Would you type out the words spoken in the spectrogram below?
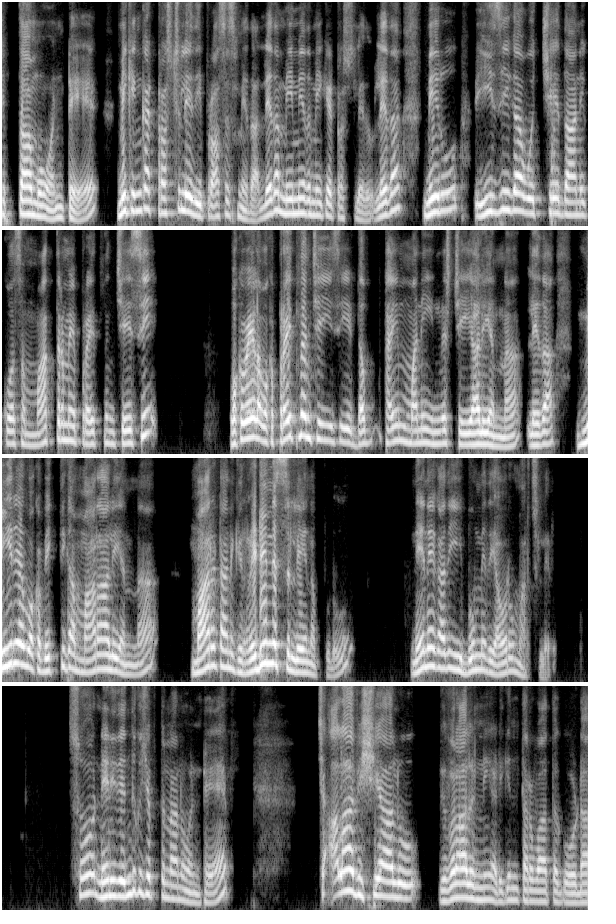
చెప్తాము అంటే మీకు ఇంకా ట్రస్ట్ లేదు ఈ ప్రాసెస్ మీద. లేదా మీ మీద మీకే ట్రస్ట్ లేదు. లేదా మీరు ఈజీగా వచ్చే దానికోసం మాత్రమే ప్రయత్నం చేసి ఒకవేళ ఒక ప్రయత్నం చేసి డబ్ టైం మనీ ఇన్వెస్ట్ చేయాలి అన్నా లేదా మీరే ఒక వ్యక్తిగా మారాలి అన్నా మారటానికి రెడీనెస్ లేనప్పుడు నేనే కాదు ఈ భూమి మీద ఎవరూ మార్చలేరు. సో నేను ఇది ఎందుకు చెప్తున్నాను అంటే చాలా విషయాలు వివరాలన్నీ అడిగిన తర్వాత కూడా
